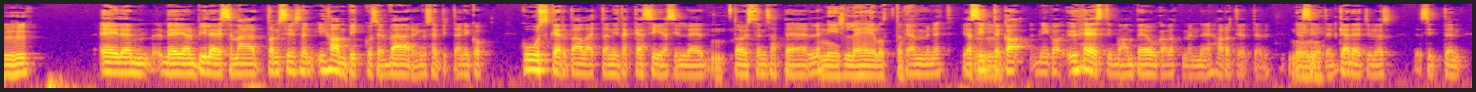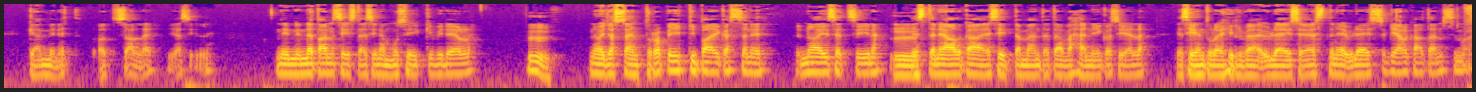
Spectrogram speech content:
Mm-hmm. eilen meidän bileissä mä tanssin sen ihan pikkusen väärin, kun se pitää niinku kuusi kertaa laittaa niitä käsiä silleen toistensa päälle. Niin, sille heiluttaa. Kämmenet. Ja mm. sitten ka, niin yhdesti vaan peukalot menee hartiot. Ja Niin, sitten kädet ylös. Ja sitten kämmenet otsalle ja sille. Niin, niin ne tanssii sitä siinä musiikkivideolla. Hmm. Ne on jossain tropiikkipaikassa ne naiset siinä. Mm. Ja sitten ne alkaa esittämään tätä vähän niin kuin siellä. Ja siihen tulee hirveä yleisö ja sitten ne yleisössäkin alkaa tanssimaan.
